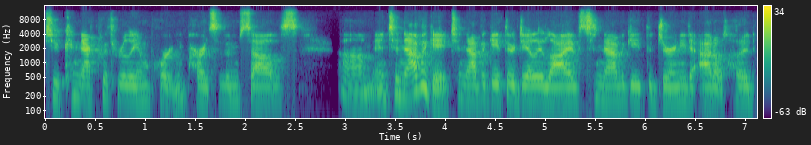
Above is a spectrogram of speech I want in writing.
to connect with really important parts of themselves, um, and to navigate, to navigate their daily lives, to navigate the journey to adulthood.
